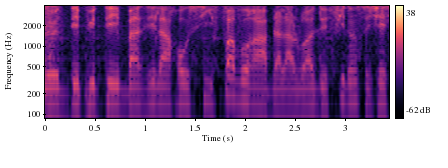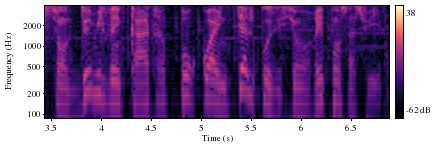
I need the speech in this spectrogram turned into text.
Le député Basile Rossi favorable à la loi de finances gestion 2024. Pourquoi une telle position? Réponse à suivre.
